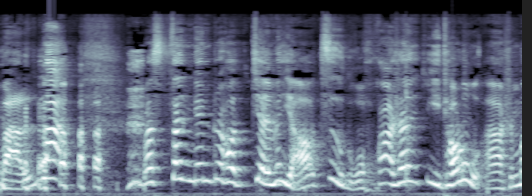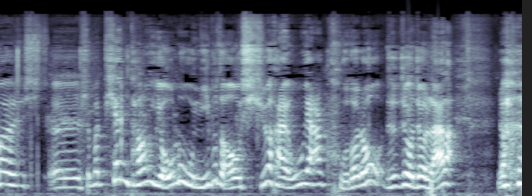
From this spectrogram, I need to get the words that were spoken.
晚了。说三年之后见分晓，自古华山一条路啊，什么呃什么天堂有路你不走，学海无涯苦作舟，就就就来了。然后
